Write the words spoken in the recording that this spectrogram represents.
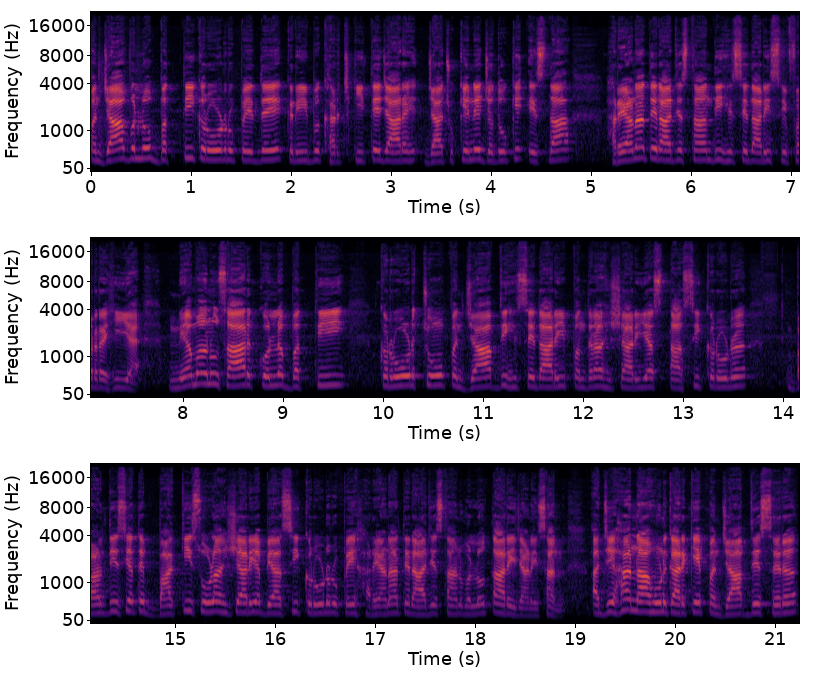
ਪੰਜਾਬ ਵੱਲੋਂ 32 ਕਰੋੜ ਰੁਪਏ ਦੇ ਕਰੀਬ ਖਰਚ ਕੀਤੇ ਜਾ ਰਹੇ, ਜਾ ਚੁੱਕੇ ਨੇ, ਜਦੋਂ ਕਿ ਇਸ ਦਾ ਹਰਿਆਣਾ ਤੇ ਰਾਜਸਥਾਨ ਦੀ ਹਿੱਸੇਦਾਰੀ ਸਿਫਰ ਰਹੀ ਹੈ। ਨਿਯਮਾਂ ਅਨੁਸਾਰ ਕੁੱਲ 32 ਕਰੋੜ ਚੋਂ ਪੰਜਾਬ ਦੀ ਹਿੱਸੇਦਾਰੀ 15.87 ਕਰੋੜ ਬਣਦੀ ਸੀ ਅਤੇ ਬਾਕੀ 16.82 ਕਰੋੜ ਰੁਪਏ ਹਰਿਆਣਾ ਤੇ ਰਾਜਸਥਾਨ ਵੱਲੋਂ ਧਾਰੇ ਜਾਣੇ ਸਨ। ਅਜਿਹਾ ਨਾ ਹੋਣ ਕਰਕੇ ਪੰਜਾਬ ਦੇ ਸਿਰ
